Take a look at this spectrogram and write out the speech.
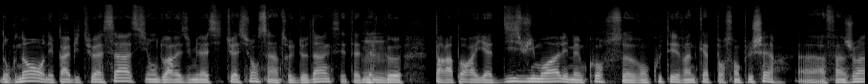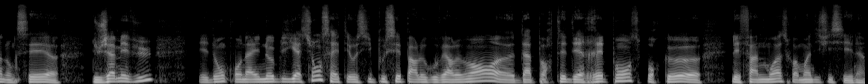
Donc non, on n'est pas habitué à ça. Si on doit résumer la situation, c'est un truc de dingue. C'est-à-dire Mm. que par rapport à il y a 18 mois, les mêmes courses vont coûter 24% plus cher euh, à fin juin. Donc c'est euh, du jamais vu. Et donc on a une obligation, ça a été aussi poussé par le gouvernement, euh, d'apporter des réponses pour que euh, les fins de mois soient moins difficiles.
